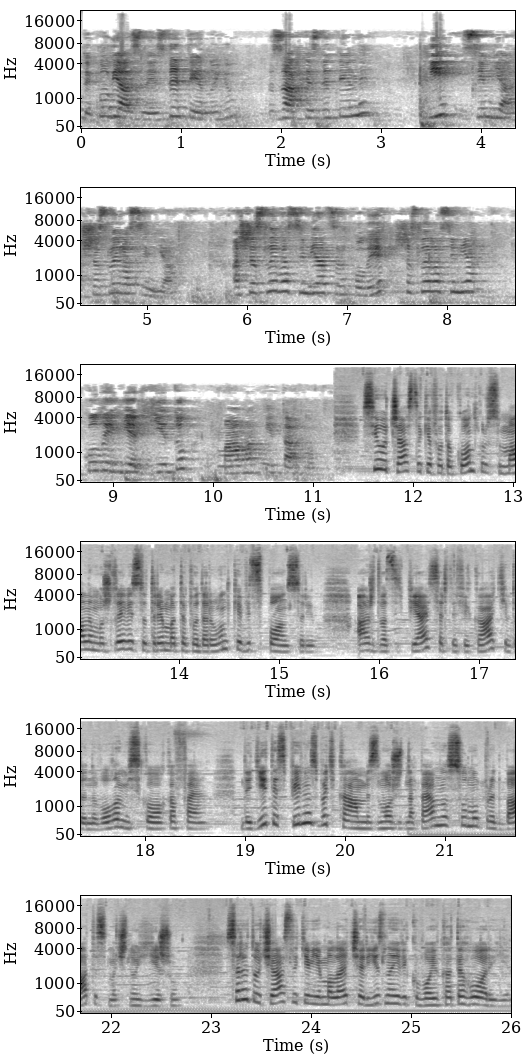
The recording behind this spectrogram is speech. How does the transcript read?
бути пов'язаний з дитиною, захист дитини і сім'я, щаслива сім'я. А щаслива сім'я це коли щаслива сім'я? Коли є діток мама і тато. Всі учасники фотоконкурсу мали можливість отримати подарунки від спонсорів, аж 25 сертифікатів до нового міського кафе, де діти спільно з батьками зможуть на певну суму придбати смачну їжу. Серед учасників є малеча різної вікової категорії.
